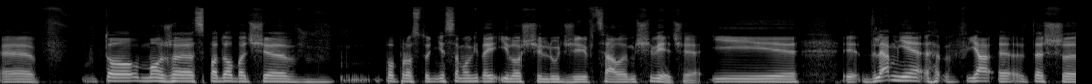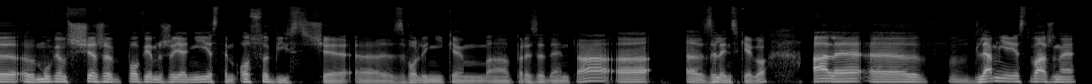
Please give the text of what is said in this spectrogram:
e to może spodobać się po prostu niesamowitej ilości ludzi w całym świecie. I dla mnie, ja e, też e, mówiąc szczerze, powiem, że ja nie jestem osobiście e, zwolennikiem prezydenta Zeleńskiego, ale dla mnie jest ważne,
